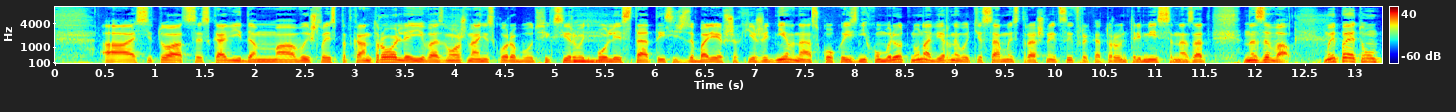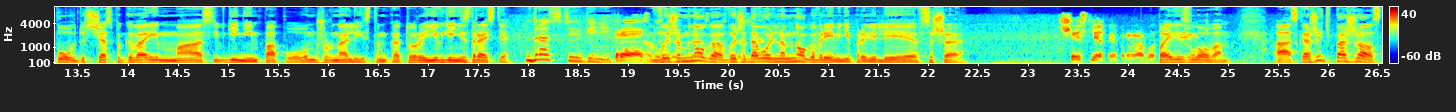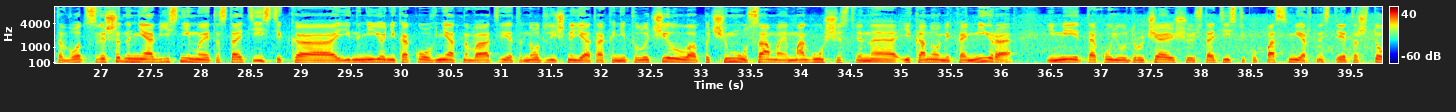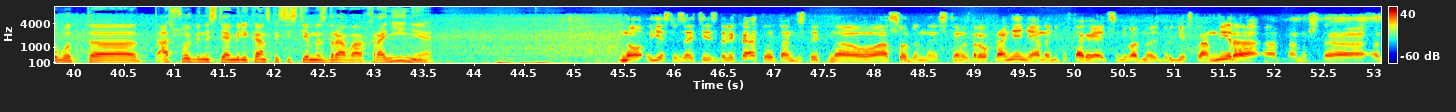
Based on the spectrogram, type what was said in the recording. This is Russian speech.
ситуация с ковидом а, вышла из-под контроля, и, возможно, они скоро будут фиксировать более 100 тысяч заболевших ежедневно, а сколько из них умрет, ну, наверное, вот те самые страшные цифры, которые он три месяца назад называл. Мы по этому поводу сейчас поговорим а, с Евгением Поповым, журналистом, который... Евгений, здрасте. Здравствуйте, Евгений. Здравствуйте. Вы же много, вы же довольно много времени провели в США. Шесть лет я проработал. Повезло вам. А скажите, пожалуйста, вот совершенно необъяснимая эта статистика, и на нее никакого внятного ответа, но вот лично я так и не получил. Почему самая могущественная экономика мира имеет такую удручающую статистику по смертности? Это что, вот э, особенности американской системы здравоохранения – но если зайти издалека, то там действительно особенная система здравоохранения, она не повторяется ни в одной из других стран мира, а, потому что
